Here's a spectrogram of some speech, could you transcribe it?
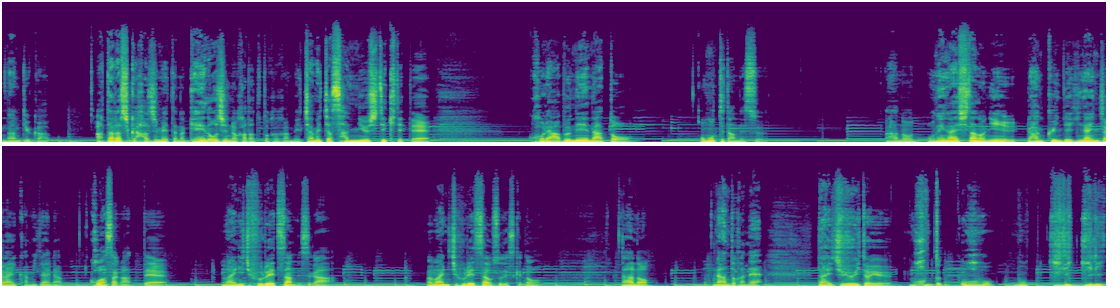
ー、なんていうか新しく始めたの芸能人の方とかがめちゃめちゃ参入してきててこれ危ねえなと思ってたんです。あのお願いしたのにランクインできないんじゃないかみたいな怖さがあって毎日震えてたんですが、まあ、毎日震えてたら嘘ですけどあのなんとかね第10位というもう本当もうもうギリギリ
